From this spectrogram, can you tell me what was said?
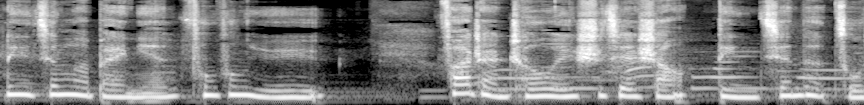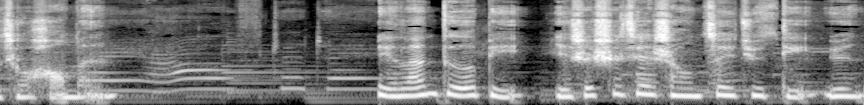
历经了百年风风雨雨，发展成为世界上顶尖的足球豪门。米兰德比也是世界上最具底蕴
